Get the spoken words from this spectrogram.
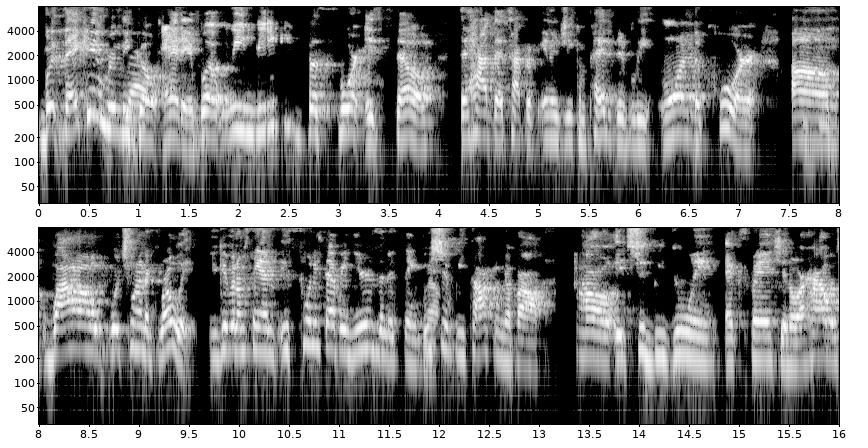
but they can really yeah. go at it. But we need the sport itself to have that type of energy competitively on the court um, mm-hmm. while we're trying to grow it. You get what I'm saying? It's 27 years in this thing. We yeah. should be talking about how it should be doing expansion or how it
